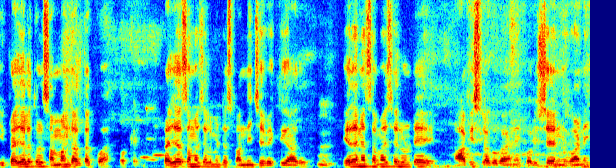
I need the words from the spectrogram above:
ఈ ప్రజలతో సంబంధాలు తక్కువ. ఓకే. ప్రజా సమస్యల మీద స్పందించే వ్యక్తి కాదు. ఏదైనా సమస్యలు ఉంటే ఆఫీసులకు కానీ పోలీస్ స్టేషన్ కానీ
